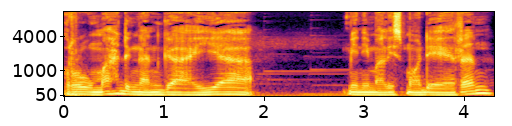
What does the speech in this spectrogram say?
Rumah dengan gaya minimalis modern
